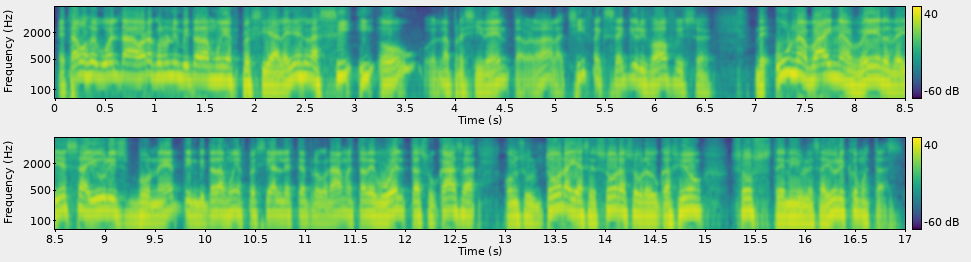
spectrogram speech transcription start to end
Estamos de vuelta ahora con una invitada muy especial. Ella es la CEO, la presidenta, ¿verdad? La Chief Executive Officer de Una Vaina Verde. Ella es Sayuris Bonet, invitada muy especial de este programa. Está de vuelta a su casa, consultora y asesora sobre educación sostenible. Sayuris, ¿cómo estás?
